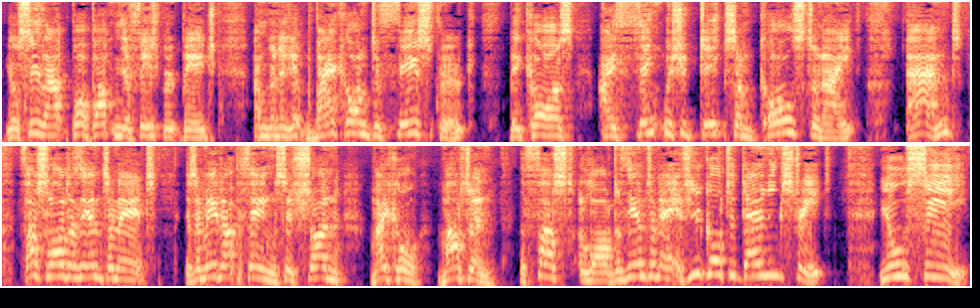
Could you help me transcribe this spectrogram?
you'll see that pop up on your Facebook page. I'm going to get back onto Facebook because I think we should take some calls tonight. And First Lord of the Internet is a made up thing, says Sean Michael Martin, the First Lord of the Internet. If you go to Downing Street, you'll see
